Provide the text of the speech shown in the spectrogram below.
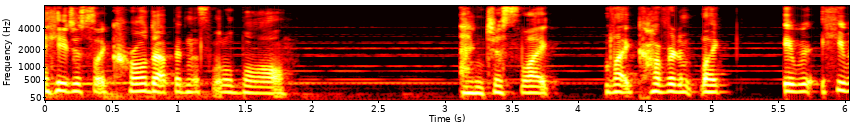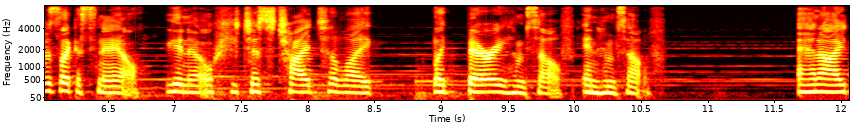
He just like curled up in this little ball and just like like covered him like it he was like a snail, you know. He just tried to like like bury himself in himself. And I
